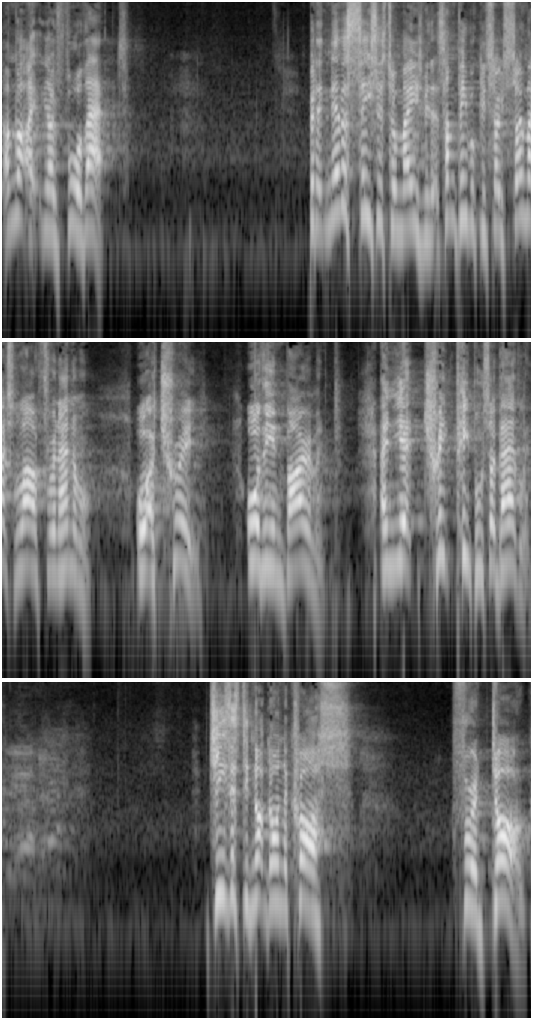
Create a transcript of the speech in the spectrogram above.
I'm not you know, for that. But it never ceases to amaze me that some people can show so much love for an animal or a tree or the environment and yet treat people so badly. Jesus did not go on the cross for a dog,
